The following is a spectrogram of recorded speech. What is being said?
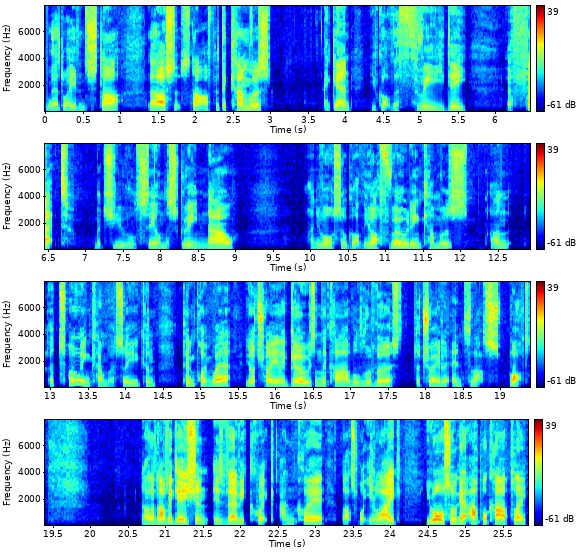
Where do I even start? Let's start off with the cameras. Again, you've got the 3D effect, which you will see on the screen now. And you've also got the off-roading cameras and a towing camera. So you can pinpoint where your trailer goes and the car will reverse the trailer into that spot. Now the navigation is very quick and clear, that's what you like. You also get Apple CarPlay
